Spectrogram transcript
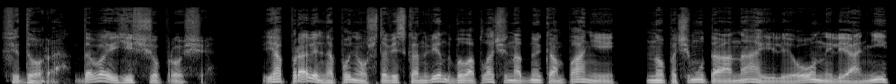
Федора, давай еще проще. Я правильно понял, что весь конвент был оплачен одной компанией, но почему-то она или он или они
